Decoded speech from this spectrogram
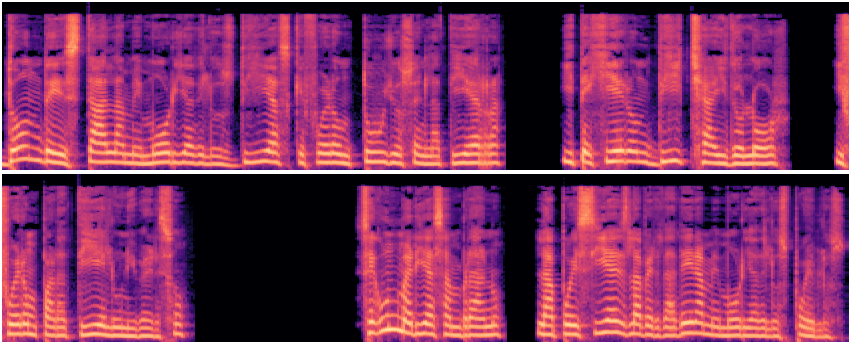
¿Dónde está la memoria de los días que fueron tuyos en la tierra y tejieron dicha y dolor y fueron para ti el universo? Según María Zambrano, la poesía es la verdadera memoria de los pueblos.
